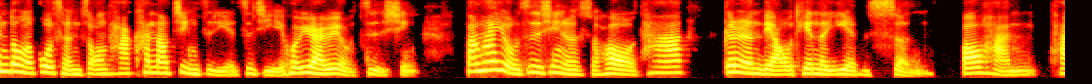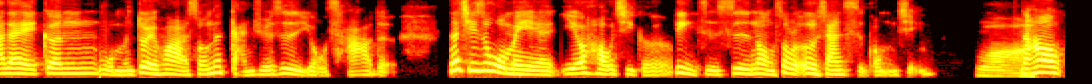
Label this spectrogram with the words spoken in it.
运动的过程中，他看到镜子里的自己也会越来越有自信。当他有自信的时候，他跟人聊天的眼神，包含他在跟我们对话的时候，那感觉是有差的。那其实我们也也有好几个例子是那种瘦了二三十公斤，哇，然后。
